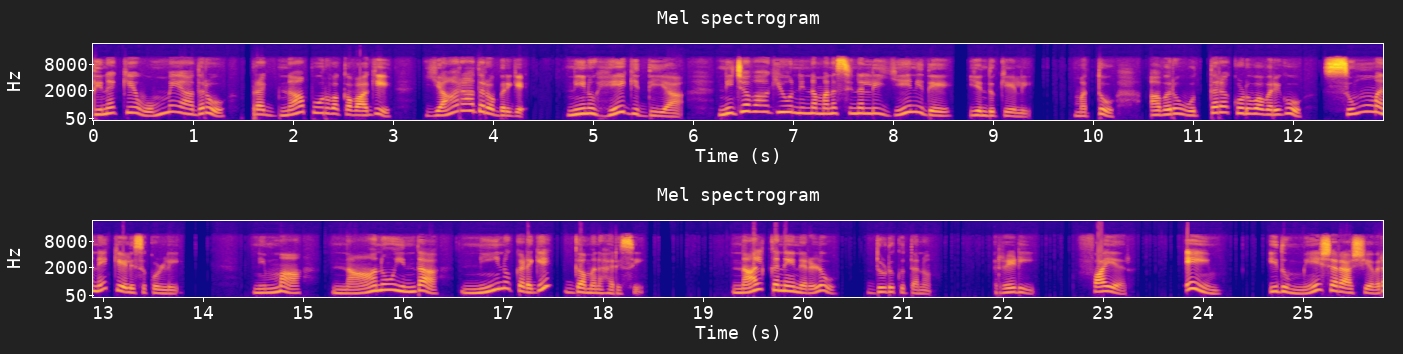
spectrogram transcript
ದಿನಕ್ಕೆ ಒಮ್ಮೆಯಾದರೂ ಪ್ರಜ್ಞಾಪೂರ್ವಕವಾಗಿ ಯಾರಾದರೊಬ್ಬರಿಗೆ, ನೀನು ಹೇಗಿದ್ದೀಯಾ? ನಿಜವಾಗಿಯೂ ನಿನ್ನ ಮನಸ್ಸಿನಲ್ಲಿ ಏನಿದೆ? ಎಂದು ಕೇಳಿ. ಮತ್ತು ಅವರು ಉತ್ತರ ಕೊಡುವವರೆಗೂ ಸುಮ್ಮನೆ ಕೇಳಿಸಿಕೊಳ್ಳಿ. ನಿಮ್ಮ ನಾನೂ ಇಂದ ನೀನು ಕಡೆಗೆ ಗಮನಹರಿಸಿ. ನಾಲ್ಕನೇ ನೆರಳು ದುಡುಕುತನ. ರೆಡಿ, ಫೈರ್, ಏಮ್. ಇದು ಮೇಷರಾಶಿಯವರ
